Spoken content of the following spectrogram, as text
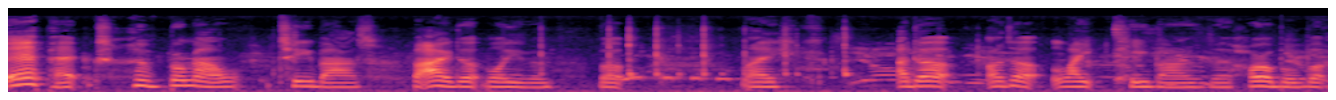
Apex have brought out T bars, but I don't believe them. But like, I don't, I don't like T bars. They're horrible. But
